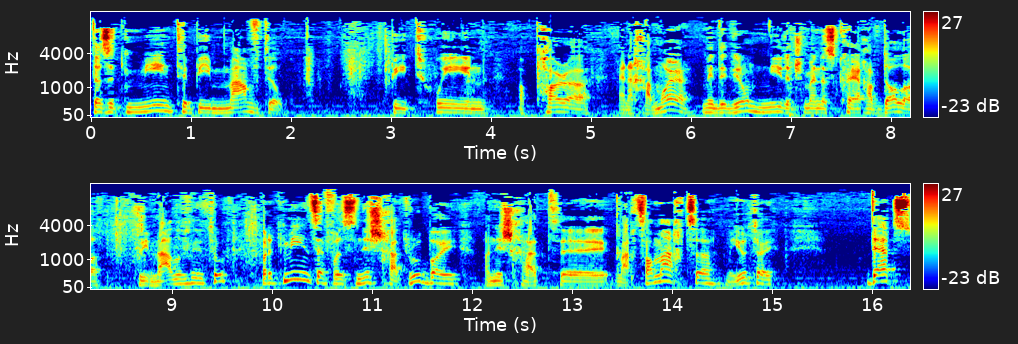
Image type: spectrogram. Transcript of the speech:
Does it mean to be mavdil between a para and a chamoyer? I mean, you don't need a tremendous koyach avdallah to be mavdil between the two, but it means if it was nishchat ruboy or nishchat uh, machzal machza, miyutoy, that's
